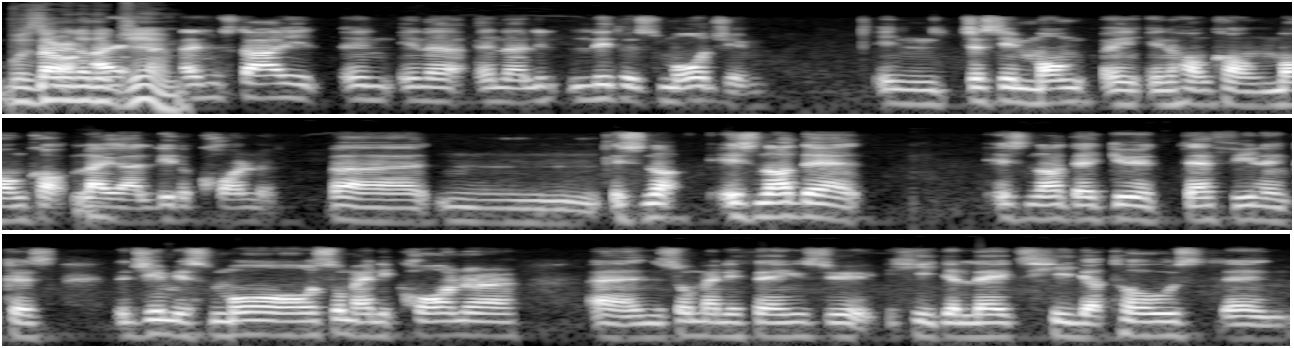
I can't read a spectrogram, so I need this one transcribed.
was there No, another I, gym? I just started in, in a in a li- little small gym, in just in Mong in, in Hong Kong, Mong Kok, like a little corner. But mm, it's not it's not that it's not that good that feeling because the gym is small, so many corner and so many things. You hit your legs, hit your toes, and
